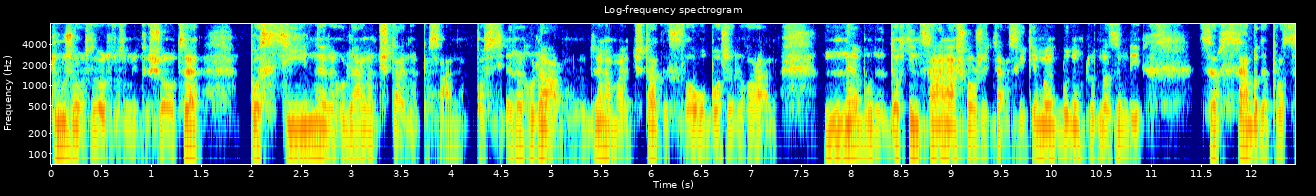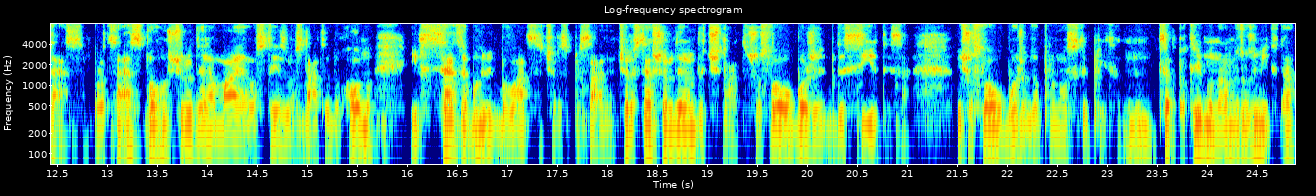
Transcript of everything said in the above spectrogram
Дуже важливо зрозуміти, що це постійне регулярне читання писання. Регулярно людина має читати Слово Боже регулярно. Не буде до кінця нашого життя, скільки ми будемо тут на землі. Це все буде процес. Процес того, що людина має рости, зростати духовно, і все це буде відбуватися через писання, через те, що людина буде читати, що Слово Боже буде сіятися, і що Слово Боже буде приносити плід. Це потрібно нам зрозуміти. Так?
